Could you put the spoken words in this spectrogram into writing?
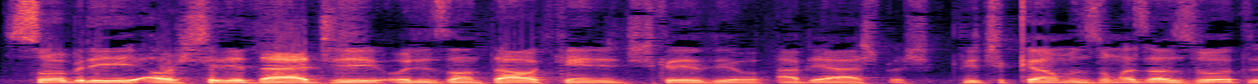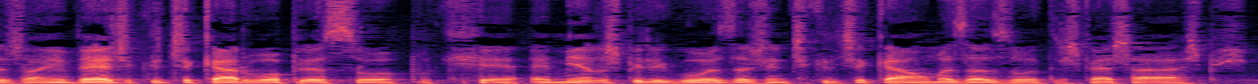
Sobre austeridade horizontal, Kennedy escreveu, abre aspas, criticamos umas às outras ao invés de criticar o opressor, porque é menos perigoso a gente criticar umas às outras, fecha aspas.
